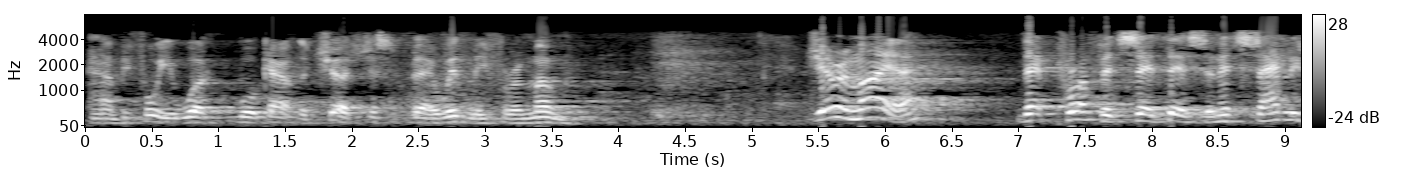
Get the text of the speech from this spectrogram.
Uh, before you walk, walk out the church, just bear with me for a moment. Jeremiah, that prophet, said this, and it's sadly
